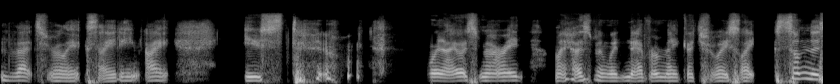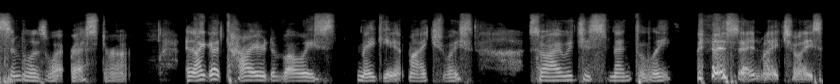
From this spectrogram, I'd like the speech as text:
that's really exciting. I used to, when I was married, my husband would never make a choice like something as simple as what restaurant. And I got tired of always making it my choice. So I would just mentally say my choice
